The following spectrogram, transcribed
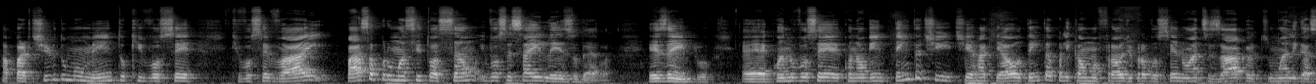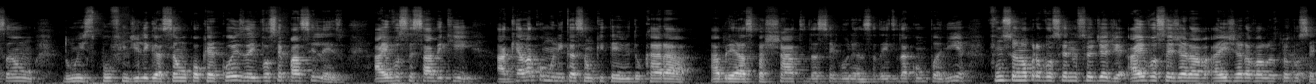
a partir do momento que você que você vai, passa por uma situação e você sai ileso dela. Exemplo, é, quando você, quando alguém tenta te, te hackear ou tenta aplicar uma fraude para você no WhatsApp, uma ligação, de um spoofing de ligação ou qualquer coisa, e você passa ileso. Aí você sabe que aquela comunicação que teve do cara, abre aspas, chato da segurança dentro da companhia, funcionou para você no seu dia a dia. Aí você gera, aí gera valor para você.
